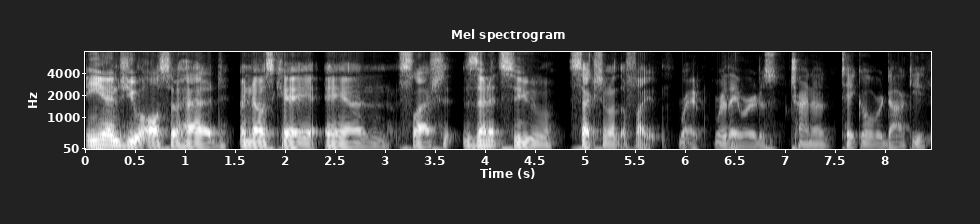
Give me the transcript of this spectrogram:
and you also had Inosuke and slash Zenitsu section of the fight. Right, where they were just trying to take over Daki.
